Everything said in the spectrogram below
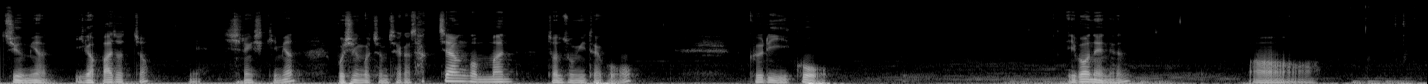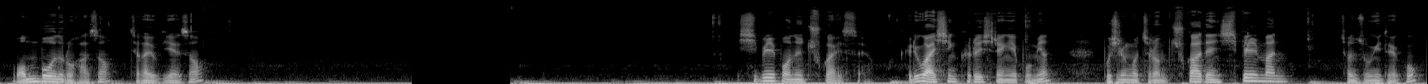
지우면 2가 빠졌죠? 예, 실행시키면 보시는 것처럼 제가 삭제한 것만 전송이 되고 그리고 이번에는 어, 원본으로 가서 제가 여기에서 (11번을) 추가했어요. 그리고 iSync를 실행해 보면 보시는 것처럼 추가된 11만 전송이 되고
